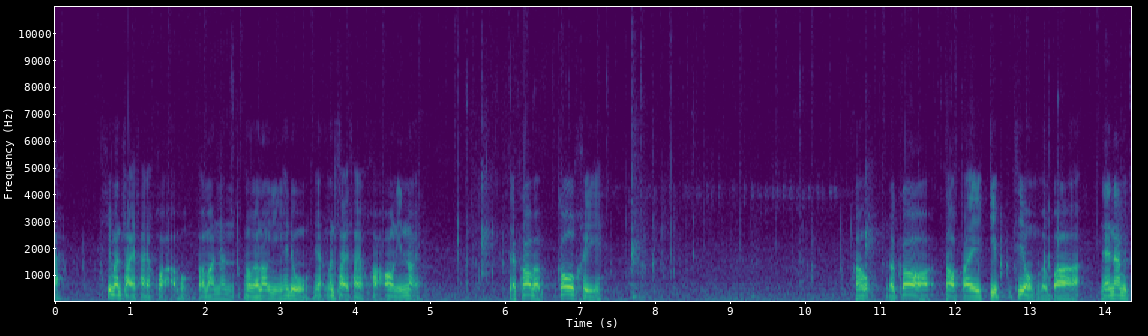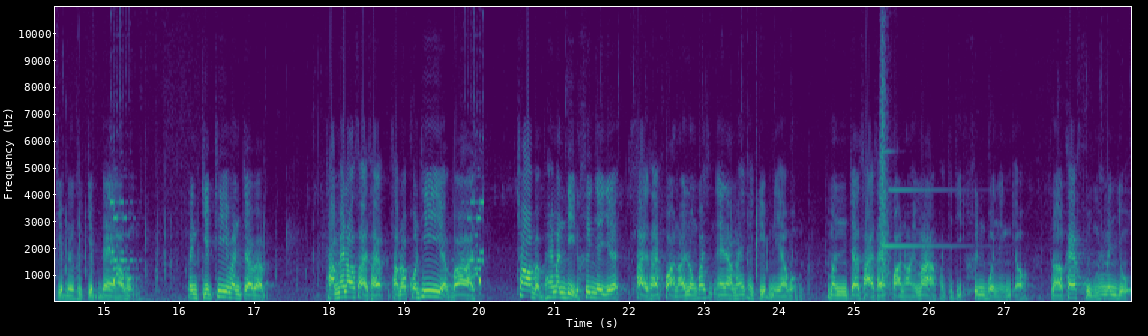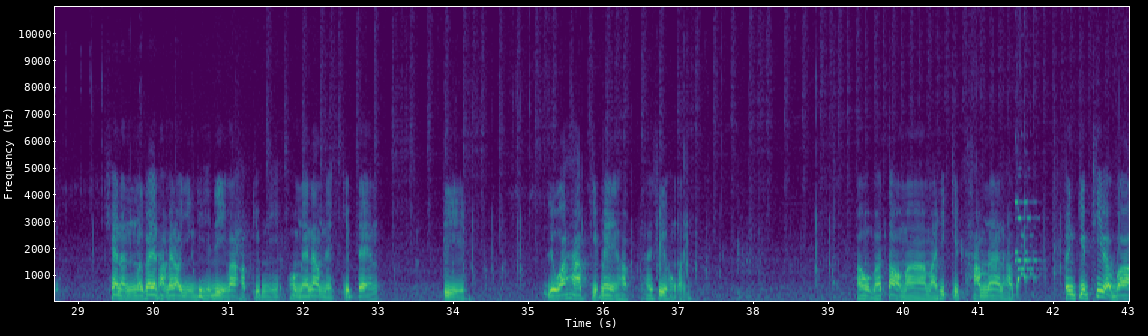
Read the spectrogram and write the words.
ที่มันสายซ้ายขวาผมประมาณนั้นผมจะลองยิงให้ดูเนี่ยมันสายซ้ายขวาออกนิดหน่อย แต่ก็แบบก็โอเคครับผมแล้วก็ต่อไปกิฟที่ผมแบบว่าแนะนำอีกกิฟหนึ่งคือกิฟแดงครับผม เป็นกิฟที่มันจะแบบทำให้เราสายซ้ายสำหรับคนที่แบบว่าชอบแบบให้มันดีดขึ้นเยอะๆสายซ้ายขวาน้อยลงก็แนะนำให้ใช้กิฟนี้ครับผม มันจะสายซ้ายขวาน้อยมากมันจะดีดขึ้นบนอย่างเดียว เราแค่คุมให้มันอยู่ แค่นั้นมันก็จะทำให้เรายิงได้ดีมากครับกิฟนี้ ผมแนะนำเลยกิฟแดงดีหรือว่าฮาร์ปกิฟไม่ครับ ถ้าชื่อของมันครับผมแล้วต่อมามาที่กิฟทำแล้วนะครับ เป็นกิฟที่แบบว่า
